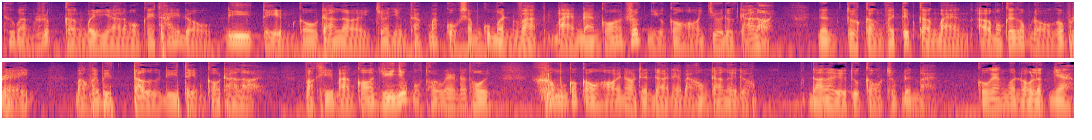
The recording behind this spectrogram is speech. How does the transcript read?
Thứ bạn rất cần bây giờ là một cái thái độ đi tìm câu trả lời cho những thắc mắc cuộc sống của mình. Và bạn đang có rất nhiều câu hỏi chưa được trả lời. Nên tôi cần phải tiếp cận bạn ở một cái góc độ gốc rễ. Bạn phải biết tự đi tìm câu trả lời và khi bạn có duy nhất một thói quen đó thôi, không có câu hỏi nào trên đời này bạn không trả lời được. Đó là điều tôi cầu chúc đến bạn. Cố gắng và nỗ lực nha.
